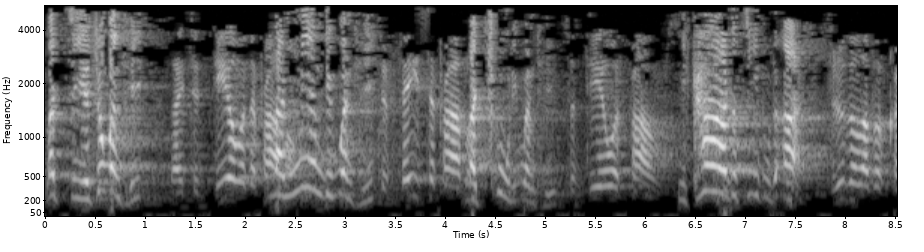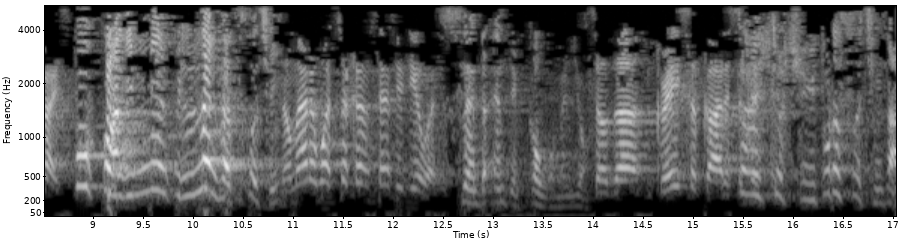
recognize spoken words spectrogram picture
来解决问题， like to deal with the 来 problem, 面对问题， to face the 来 problem, 处理问题。 to deal with problems. 你靠着基督的爱， Through the love of Christ, 不管你面对任何事情， no matter what circumstance you deal with. 神的恩典够我们用。So the grace of God is 在 sufficient. 这许多的事情上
